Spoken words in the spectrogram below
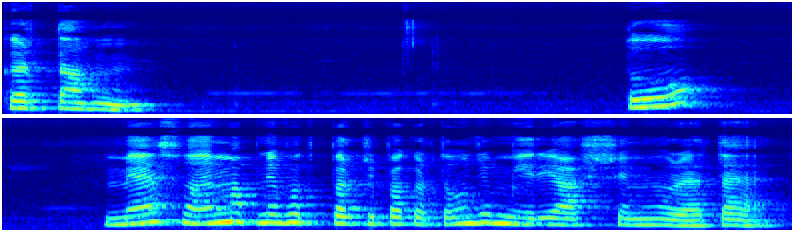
करता हूँ। तो मैं स्वयं अपने भक्त पर कृपा करता हूँ जो मेरे आश्रय में हो रहता है।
